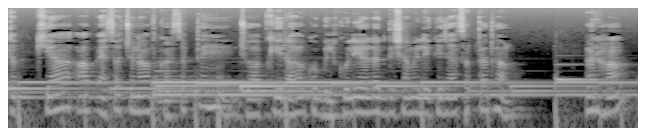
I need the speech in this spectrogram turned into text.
तब क्या आप ऐसा चुनाव कर सकते हैं जो आपकी राह को बिल्कुल ही अलग दिशा में लेके जा सकता था? अगर हाँ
